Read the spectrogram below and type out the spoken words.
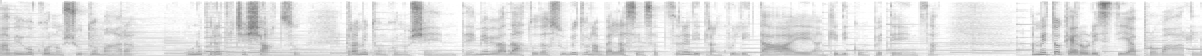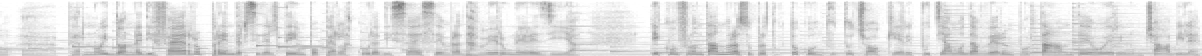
Avevo conosciuto Mara, un'operatrice shiatsu tramite un conoscente mi aveva dato da subito una bella sensazione di tranquillità e anche di competenza. Ammetto che ero restia a provarlo. Eh, per noi donne di ferro prendersi del tempo per la cura di sé sembra davvero un'eresia e confrontandola soprattutto con tutto ciò che reputiamo davvero importante o irrinunciabile,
